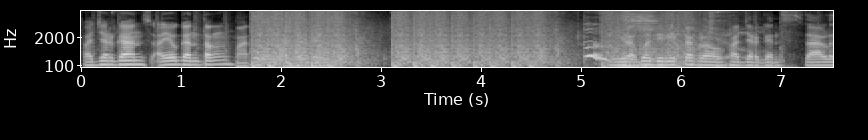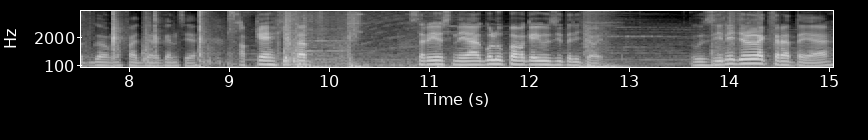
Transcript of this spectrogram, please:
Fajar Gans, ayo ganteng. Mati Gila gua di revive loh Fajar Gans. Salut gua sama Fajar Gans ya. Oke, kita serius nih ya. Gue lupa pakai Uzi tadi coy. Uzi ini jelek ternyata ya.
